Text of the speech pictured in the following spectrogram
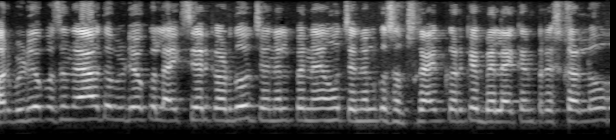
और वीडियो पसंद आया हो तो वीडियो को लाइक शेयर कर दो। चैनल पे नए हो, चैनल को सब्सक्राइब करके बेल आइकन प्रेस कर लो।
